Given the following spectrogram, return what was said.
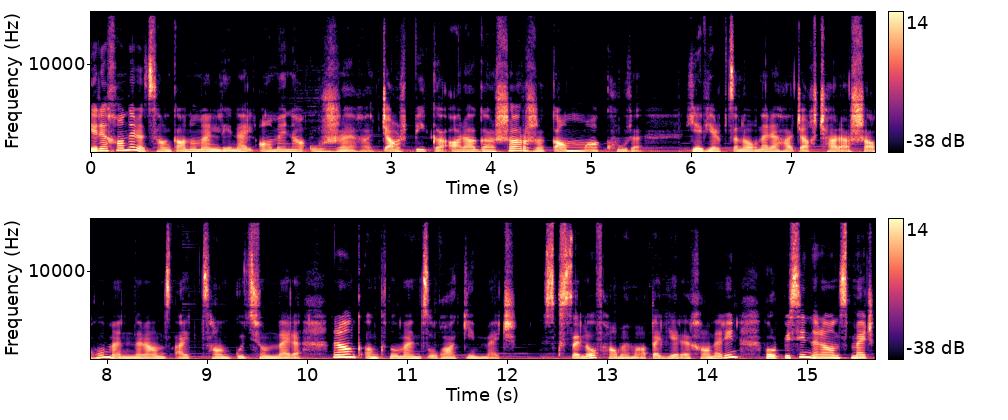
Երեխաները ցանկանում են լինել ամենաուժեղը, ճարպիկը, արագաշարժը կամ մաքուրը, եւ երբ ծնողները հաճախ չարաշահում են նրանց այդ ցանկությունները, նրանք ընկնում են ծուղակի մեջ սկսելով համեմատել երեխաներին, որpիսի նրանց մեջ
